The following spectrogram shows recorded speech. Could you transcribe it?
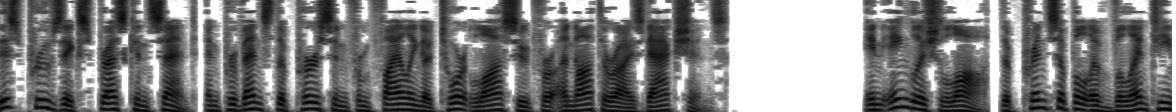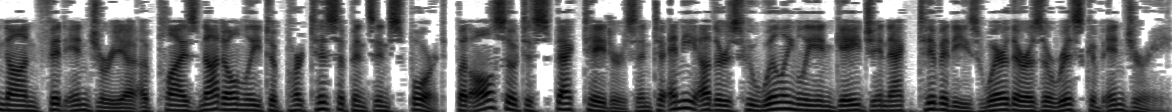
This proves express consent, and prevents the person from filing a tort lawsuit for unauthorized actions. In English law, the principle of volenti non fit injuria applies not only to participants in sport, but also to spectators and to any others who willingly engage in activities where there is a risk of injury.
